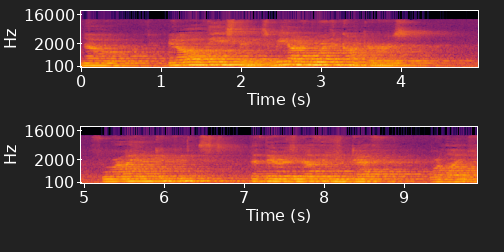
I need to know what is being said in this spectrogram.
No, in all these things we are more than conquerors, for I am convinced that there is nothing in death or life,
